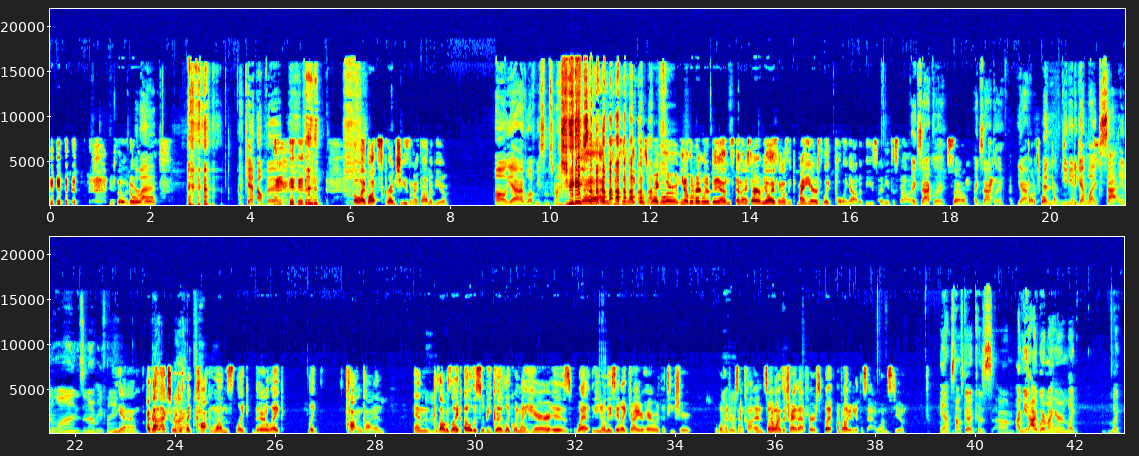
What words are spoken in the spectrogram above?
You're so adorable. I can't help it. oh, I bought scrunchies and I thought of you. Oh yeah, I love me some scrunchies. yeah, I was using like those regular, you know, the regular bands, and then I started realizing I was like, my hair's like pulling out of these. I need to stop. Exactly. So exactly. Yeah. Bought a twelve. And you need to get like satin ones and everything. Yeah, I got actually All just right. like cotton ones. Like they're like, like cotton cotton. And because Mhm. I was like, oh, this will be good, like when my hair is wet. You know, they say like dry your hair with a t-shirt, 100% cotton. So I wanted to try that first, but I'm probably gonna get the satin ones too. Yeah, sounds good. Because um, I mean, I wear my hair in like like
